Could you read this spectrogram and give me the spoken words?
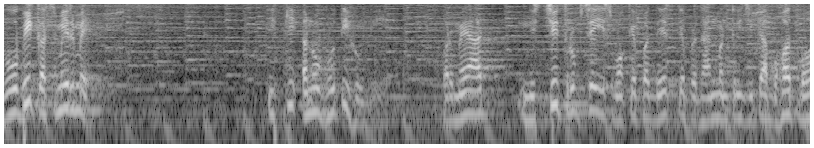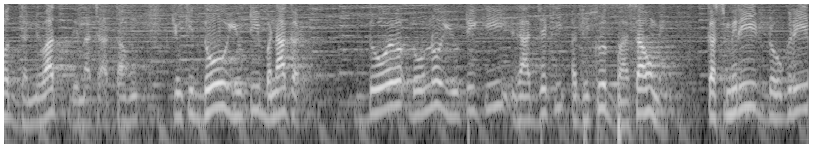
वो भी कश्मीर में इसकी अनुभूति होती है और मैं आज निश्चित रूप से इस मौके पर देश के प्रधानमंत्री जी का बहुत बहुत धन्यवाद देना चाहता हूँ, क्योंकि दो यूटी बनाकर, दो, दोनों यूटी की राज्य की अधिकृत भाषाओं में, कश्मीरी, डोगरी,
